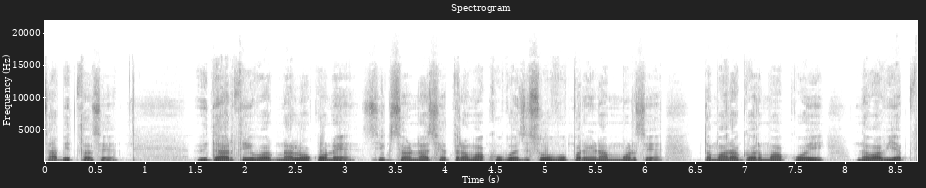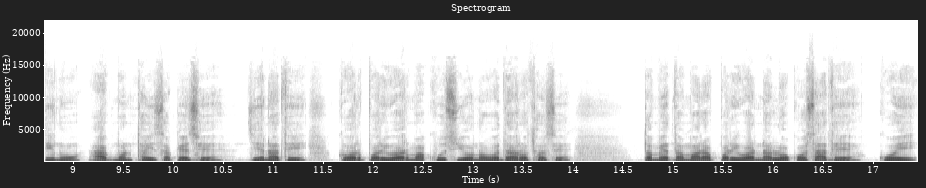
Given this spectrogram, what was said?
સાબિત થશે. વિદ્યાર્થી વર્ગના લોકોને શિક્ષણના ક્ષેત્રમાં ખૂબ જ શુભ પરિણામ મળશે. તમારા ઘરમાં કોઈ નવા વ્યક્તિનું આગમન થઈ શકે છે, જેનાથી ઘર પરિવારમાં ખુશીઓનો વધારો થશે. તમે તમારા પરિવારના લોકો સાથે કોઈ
